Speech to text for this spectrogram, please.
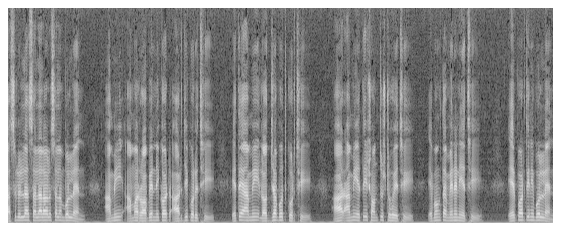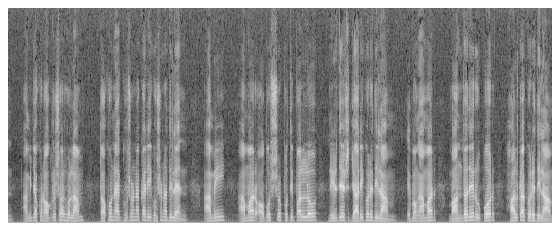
রাসুলুল্লাহ সাল্লাহ সাল্লাম বললেন, আমি আমার রবের নিকট আর্জি করেছি, এতে আমি লজ্জাবোধ করছি, আর আমি এতেই সন্তুষ্ট হয়েছি এবং তা মেনে নিয়েছি। এরপর তিনি বললেন, আমি যখন অগ্রসর হলাম, তখন এক ঘোষণাকারী ঘোষণা দিলেন, আমি আমার অবশ্য প্রতিপাল্য নির্দেশ জারি করে দিলাম এবং আমার বান্দাদের উপর হালকা করে দিলাম।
